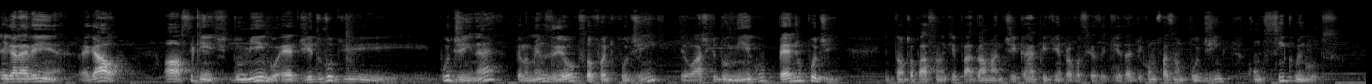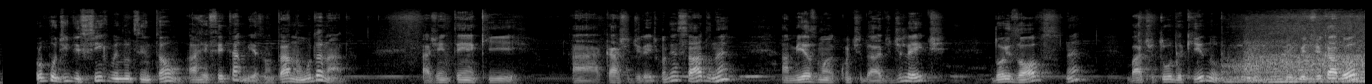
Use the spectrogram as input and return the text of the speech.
E aí galerinha, legal? Ó, seguinte, domingo é dia do, de pudim, né? Pelo menos eu, que sou fã de pudim, eu acho que domingo pede um pudim. Então tô passando aqui para dar uma dica rapidinha para vocês aqui, tá? De como fazer um pudim com 5 minutos. Para o pudim de 5 minutos então, a receita é a mesma, tá? Não muda nada. A gente tem aqui a caixa de leite condensado, né? A mesma quantidade de leite, dois ovos, né? Bate tudo aqui no liquidificador.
